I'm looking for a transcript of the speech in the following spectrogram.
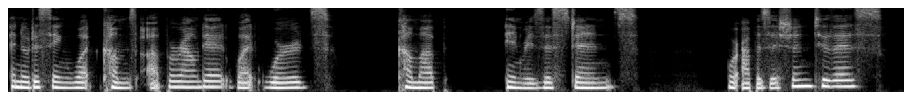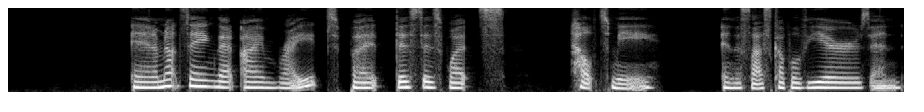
and noticing what comes up around it, what words come up in resistance or opposition to this. And I'm not saying that I'm right, but this is what's helped me in this last couple of years. And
